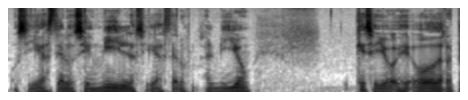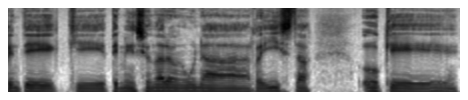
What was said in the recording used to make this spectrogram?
o si llegaste a los 100.000, o si llegaste al millón, qué sé yo, eh, o de repente que te mencionaron en una revista, o que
